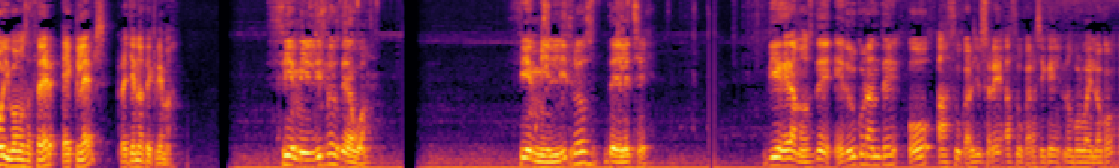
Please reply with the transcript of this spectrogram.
Hoy vamos a hacer eclairs rellenos de crema. 100 mililitros de agua. 100 mililitros de leche. 10 gramos de edulcorante o azúcar. Yo usaré azúcar, así que no volváis locos,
